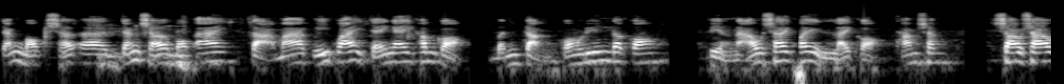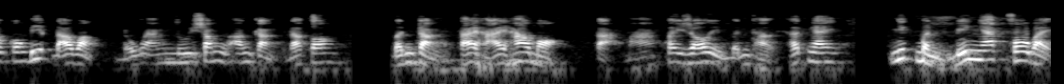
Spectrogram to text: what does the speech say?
chẳng một sợ uh, chẳng sợ một ai. Tà ma quỷ quái chạy ngay không còn. Bệnh trần con luyến đó con. Phiền não sai quay lại còn tham sân. Sao sao con biết đạo bằng? Đủ ăn, nuôi sống ân cần đó con. Bệnh trần tai hại, hao mòn, tà ma khuấy rối, bệnh thời hết ngay. Nhất mình biến nhát phô bày,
